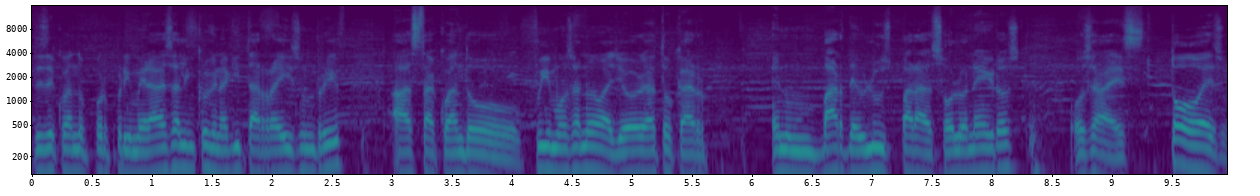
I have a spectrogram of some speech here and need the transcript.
desde cuando por primera vez alguien cogió una guitarra e hizo un riff, hasta cuando fuimos a Nueva York a tocar en un bar de blues para solo negros. O sea, es todo eso.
